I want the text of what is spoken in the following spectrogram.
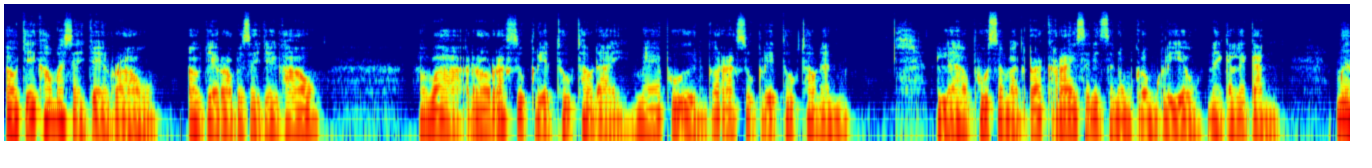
เอาใจเข้ามาใส่ใจเรา เอาใจเราไปใส่ใจเขา ว่าเรารักสุขเกลียดทุกเท่าใด แม้ผู้อื่นก็รักสุขเกลียดทุกเท่านั้น แล้วผู้สมัครรักใคร่สนิทสนมกลมเกลียวในกันและกัน เมื่อ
